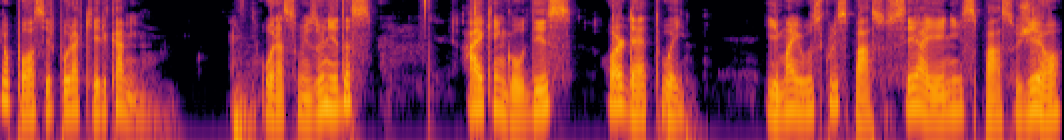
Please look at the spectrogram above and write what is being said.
eu posso ir por aquele caminho. Orações unidas. I can go this or that way. I maiúsculo espaço C-A-N espaço G-O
